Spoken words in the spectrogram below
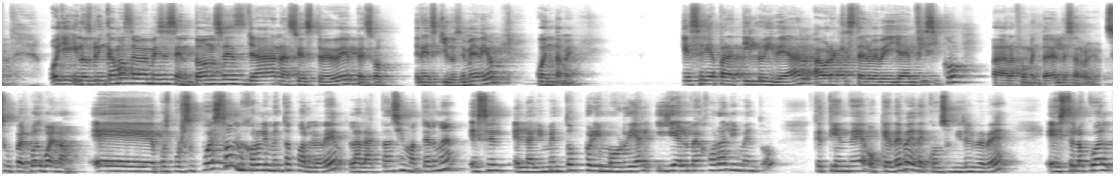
Oye, y nos brincamos nueve meses entonces, ya nació este bebé, pesó tres kilos y medio. Cuéntame, ¿qué sería para ti lo ideal ahora que está el bebé ya en físico para fomentar el desarrollo? Súper, pues bueno, eh, pues por supuesto, el mejor alimento para el bebé, la lactancia materna, es el, el, alimento primordial y el mejor alimento que tiene o que debe de consumir el bebé, este, lo cual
